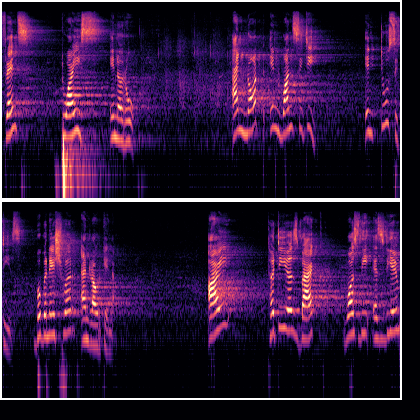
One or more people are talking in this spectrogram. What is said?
friends, twice in a row. And not in one city, in two cities, Bhubaneswar and Rourkela. I, 30 years back, was the SDM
